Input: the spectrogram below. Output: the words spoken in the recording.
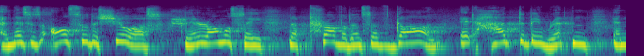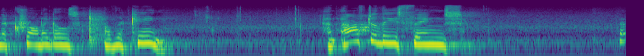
And this is also to show us, later on we'll see, the providence of God. It had to be written in the Chronicles of the King. And after these things, do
